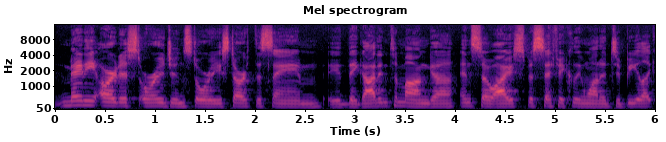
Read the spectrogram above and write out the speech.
Many artists' origin stories start the same. They got into manga, and so I specifically wanted to be like,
